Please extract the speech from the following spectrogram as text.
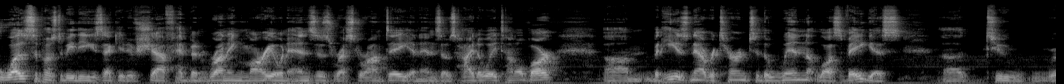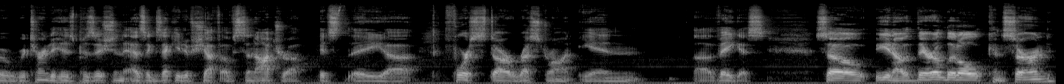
was supposed to be the executive chef had been running Mario and Enzo's Restaurante and Enzo's Hideaway Tunnel Bar, um, but he has now returned to the Wynn Las Vegas uh, to re- return to his position as executive chef of Sinatra. It's a uh, four star restaurant in uh, Vegas. So, you know, they're a little concerned.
